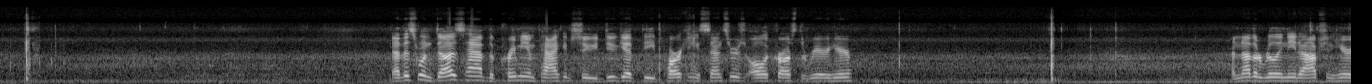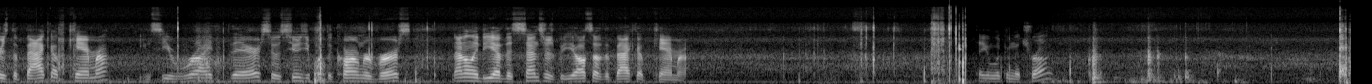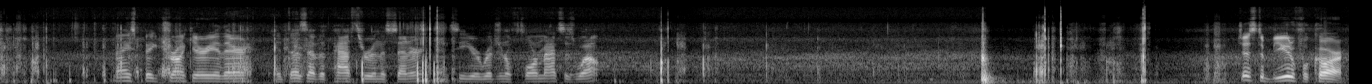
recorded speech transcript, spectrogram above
Now this one does have the premium package, so you do get the parking sensors all across the rear here. Another really neat option here is the backup camera. You can see right there, so as soon as you put the car in reverse, not only do you have the sensors, but you also have the backup camera. Take a look in the trunk. Nice big trunk area there. It does have the pass-through in the center. You can see your original floor mats as well. Just a beautiful car.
